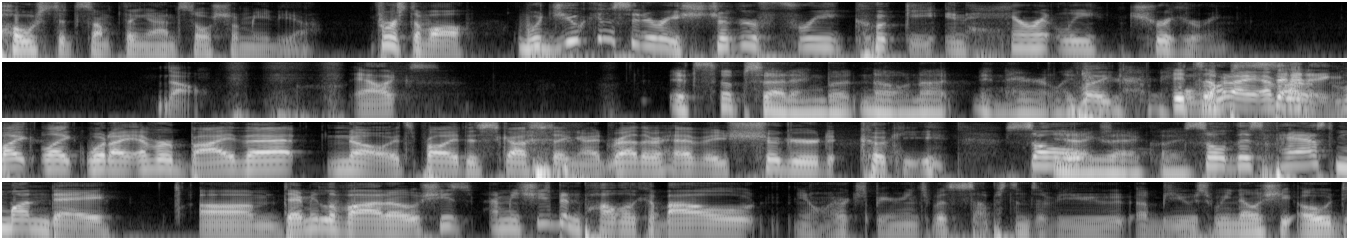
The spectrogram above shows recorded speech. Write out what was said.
posted something on social media. First of all, would you consider a sugar-free cookie inherently triggering? No. Alex? It's upsetting, but no, not inherently. Like triggering. would I ever like like would I ever buy that? No, it's probably disgusting. I'd rather have a sugared cookie. So Yeah, exactly. So this past Monday, um, Demi Lovato, she's I mean she's been public about you know her experience with substance abuse. Abuse. We know she OD'd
